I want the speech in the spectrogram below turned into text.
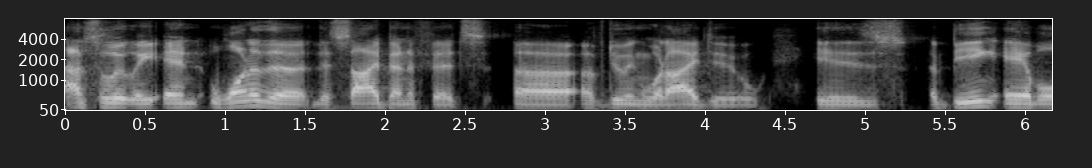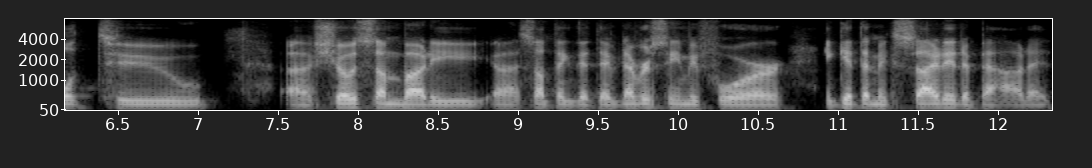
Absolutely. And one of the the side benefits uh, of doing what I do is being able to uh, show somebody uh, something that they've never seen before and get them excited about it,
